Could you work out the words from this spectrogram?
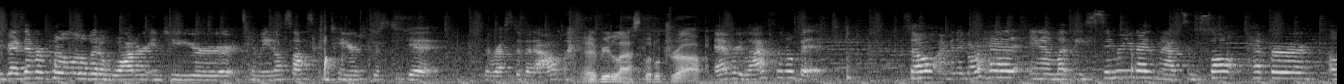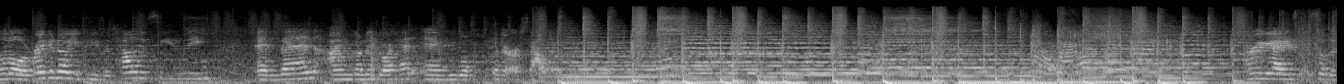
You guys ever put a little bit of water into your tomato sauce containers just to get the rest of it out. Every last little drop. Every last little bit. So I'm gonna go ahead and let these simmer, you guys. I'm gonna add some salt, pepper, a little oregano. You can use Italian seasoning. And then I'm gonna go ahead and we will put together our salad. Guys, so the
